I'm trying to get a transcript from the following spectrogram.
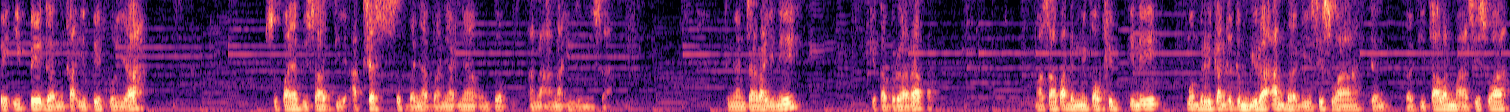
PIP dan KIP kuliah supaya bisa diakses sebanyak-banyaknya untuk anak-anak Indonesia. Dengan cara ini, kita berharap masa pandemi COVID ini memberikan kegembiraan bagi siswa dan bagi calon mahasiswa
